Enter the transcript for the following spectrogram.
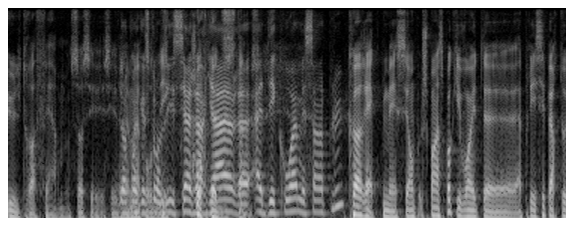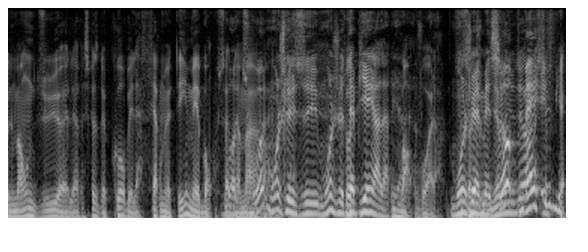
ultra ferme. Ça, c'est c'est Donc, vraiment qu'est-ce pour qu'on des dit? Siège arrière euh, adéquat, mais sans plus? Correct, mais si on- je pense pas qu'ils vont être euh, appréciés par tout le monde dû à leur espèce de courbe et la fermeté, mais bon, ça Bah, tu demeure... vois, moi, je les ai. Moi, j'étais bien à l'arrière. Bon, voilà. Moi, C'est j'ai que aimé je ça, me dis, ah, mais, c'est bien.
